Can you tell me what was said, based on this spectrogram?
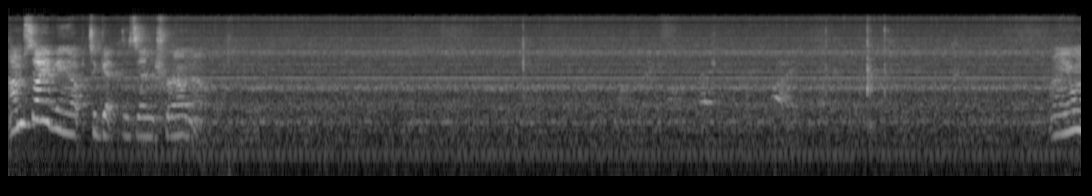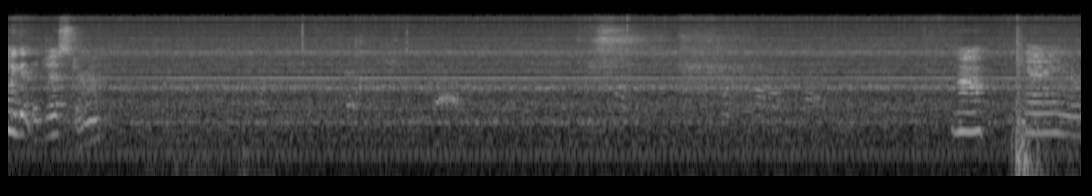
I'm saving up to get the Zentorno. Oh, you want to get the Jester, Yeah, you know.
